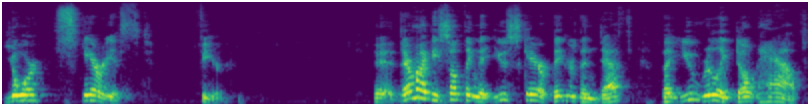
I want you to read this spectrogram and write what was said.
your scariest fear. Uh, there might be something that you scare bigger than death, but you really don't have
